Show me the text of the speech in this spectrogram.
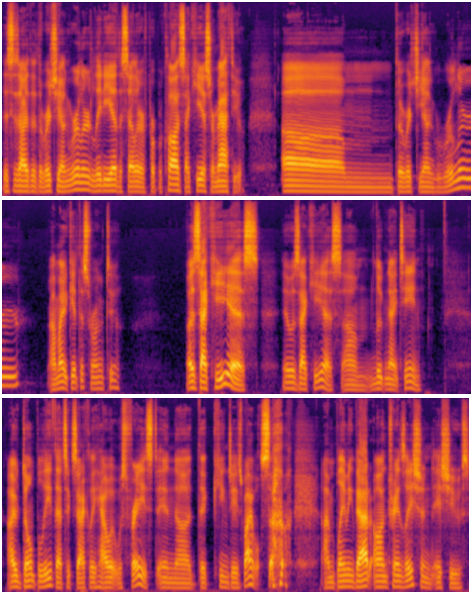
This is either the rich young ruler, Lydia, the seller of purple cloth, Zacchaeus, or Matthew. Um, the rich young ruler. I might get this wrong too. Oh, Zacchaeus. It was Zacchaeus. Um, Luke 19. I don't believe that's exactly how it was phrased in uh, the King James Bible. So I'm blaming that on translation issues,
